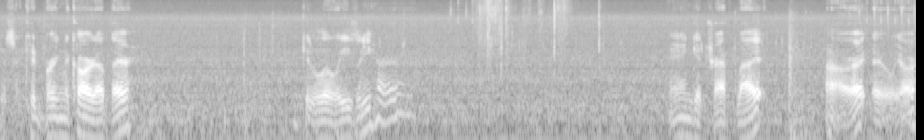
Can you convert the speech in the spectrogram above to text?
Guess I could bring the cart up there. Get a little easier and get trapped by it. Alright, there we are.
